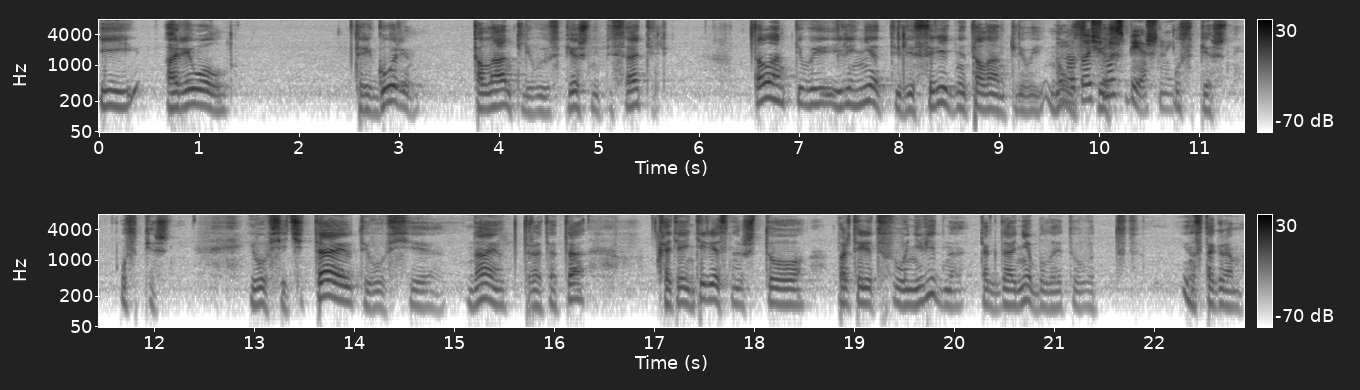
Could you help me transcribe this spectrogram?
и Ореол Тригорин, талантливый, успешный писатель, талантливый или нет, или средне талантливый, но, но успешный, точно успешный. Успешный, успешный. Его все читают, его все знают, тра-та-та. Хотя интересно, что портретов его не видно, тогда не было этого вот Инстаграма.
